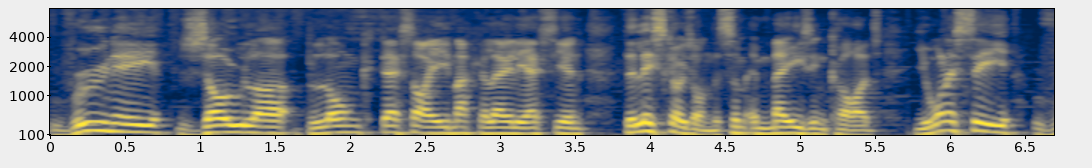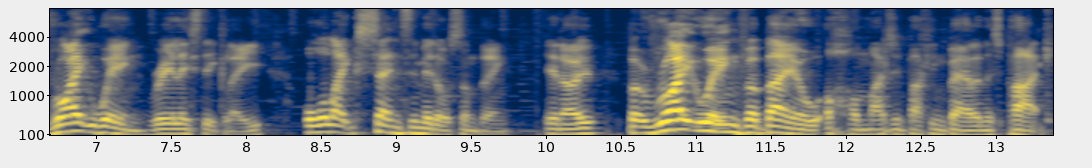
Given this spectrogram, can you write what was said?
Rooney, Zola, Blanc, Desailly, Makelele, Essien. The list goes on. There's some amazing cards. You want to see right wing, realistically, or like centre mid or something, you know? But right wing for Bale. Oh, imagine packing Bale in this pack.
